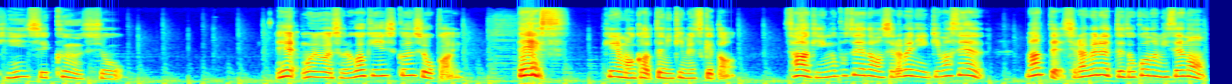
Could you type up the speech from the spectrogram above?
禁止勲章。え、おいおい、それが禁止勲章かいですケイマ勝手に決めつけた。さあ、キングポセイドンを調べに行きません。待って、調べるってどこの店の？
